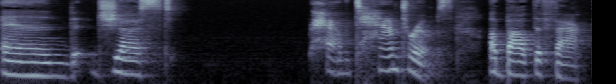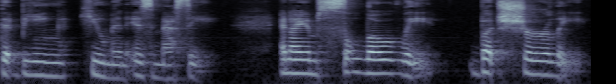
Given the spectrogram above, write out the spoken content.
and just have tantrums about the fact that being human is messy. And I am slowly but surely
